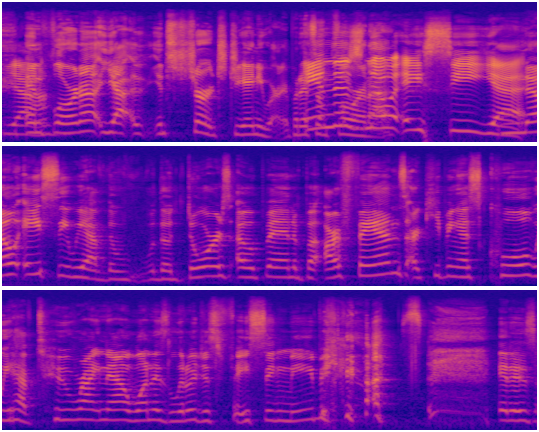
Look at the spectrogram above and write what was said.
Yeah. in Florida. Yeah, it's sure it's January, but it's and in there's no AC yet. No AC. We have the the doors open, but our fans are keeping us cool. We have two right now. One is literally just facing me because it is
